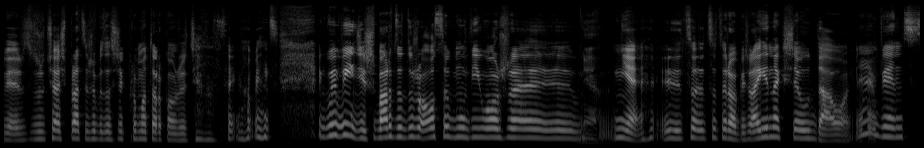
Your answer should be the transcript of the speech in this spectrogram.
wiesz, rzuciłaś pracę, żeby zostać promotorką życia nocnego, więc jakby widzisz, bardzo dużo osób mówiło, że Nie. nie e, co, co ty robisz, a jednak się udało, nie? Więc...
